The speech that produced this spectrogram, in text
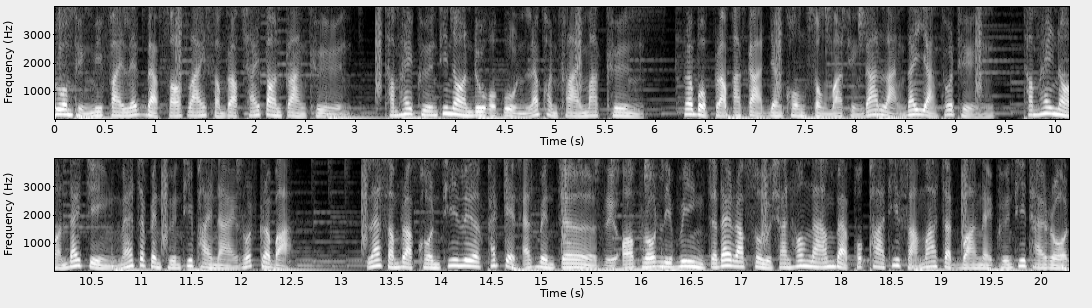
รวมถึงมีไฟเล็ดแบบซอฟต์ไลท์สำหรับใช้ตอนกลางคืนทำให้พื้นที่นอนดูอบอุ่นและผ่อนคลายมากขึ้น ระบบปรับอากาศยังคงส่งมาถึงด้านหลังได้อย่างทั่วถึงทำให้นอนได้จริงแม้จะเป็นพื้นที่ภายในรถกระบะ และสำหรับคนที่เลือกแพ็กเกจแอดเวนเจอร์หรือออฟโรดลิฟวิ่งจะได้รับโซลูชันห้องน้ำแบบพกพาที่สามารถจัดวางในพื้นที่ท้ายรถ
